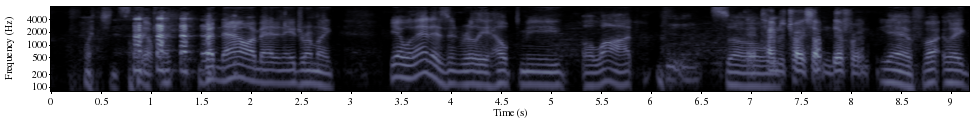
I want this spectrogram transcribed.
Which is, but now I'm at an age where I'm like, yeah, well, that hasn't really helped me a lot. So Yeah, time to try something different. Yeah, if I, like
